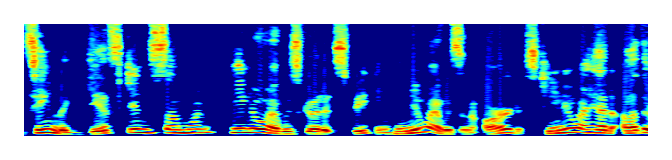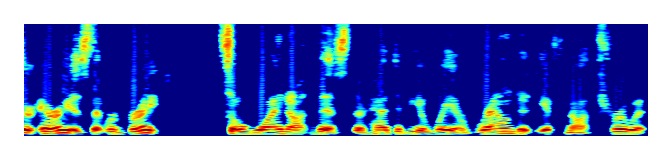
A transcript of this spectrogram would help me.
seeing the gift in someone. He knew I was good at speaking. He knew I was an artist. He knew I had other areas that were great. So why not this? There had to be a way around it, if not through it.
